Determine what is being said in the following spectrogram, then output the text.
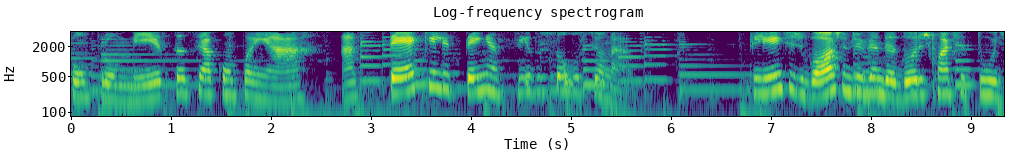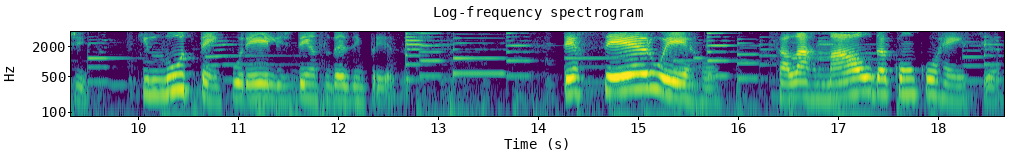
comprometa-se a acompanhar até que ele tenha sido solucionado. Clientes gostam de vendedores com atitude, que lutem por eles dentro das empresas. Terceiro erro: falar mal da concorrência.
